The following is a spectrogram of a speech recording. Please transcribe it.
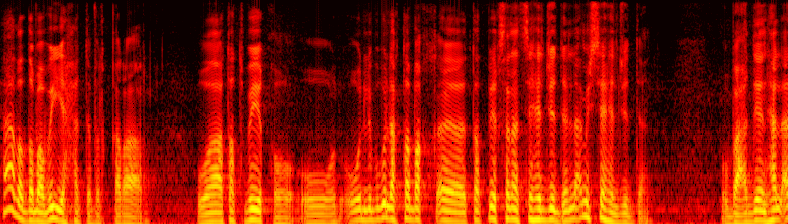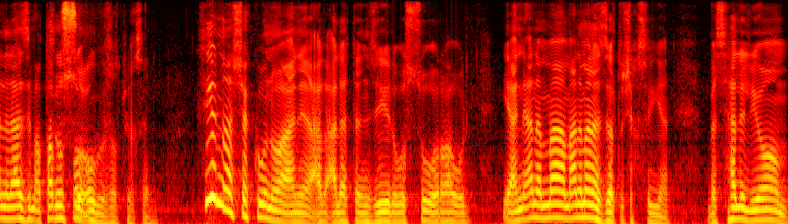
هذا ضبابية حتى في القرار وتطبيقه واللي بقول لك طبق آه، تطبيق سند سهل جدا. لا مش سهل جدا. وبعدين هل أنا لازم اطبق شو الصعوبة في تطبيق سند؟ كثير ناس شكونوا يعني على تنزيله والصورة وال يعني أنا ما أنا ما نزلته شخصيا. بس هل اليوم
